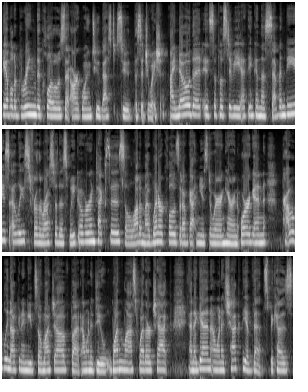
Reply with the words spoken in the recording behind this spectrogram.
be able to bring the clothes that are going to best suit the situation. I know that it's supposed to be, I think, in the 70s at least for the rest of this week over in Texas. So a lot of my winter clothes that I've gotten used to wearing here in Oregon, probably not going to need so much of, but I want to do one last weather check. And again, I want to check the events because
